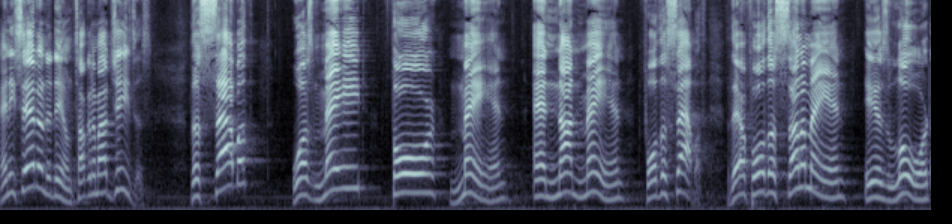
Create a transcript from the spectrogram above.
And he said unto them, talking about Jesus, the Sabbath was made for man, and not man for the Sabbath. Therefore, the Son of Man is Lord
